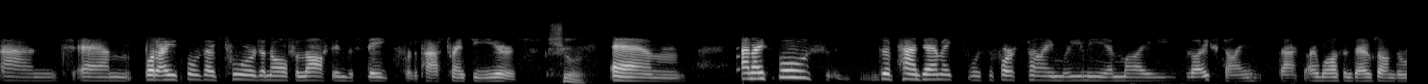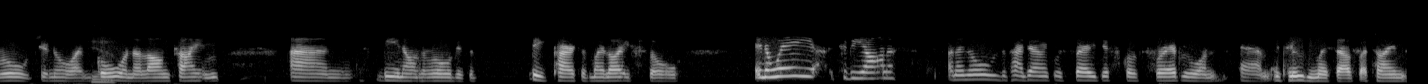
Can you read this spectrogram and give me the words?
And um, but I suppose I've toured an awful lot in the states for the past twenty years. Sure. Um, and I suppose the pandemic was the first time really in my lifetime that I wasn't out on the road. You know, I'm Yeah. going a long time, and being on the road is a big part of my life. So, in a way, to be honest, and I know the pandemic was very difficult for everyone, um, including myself at times.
